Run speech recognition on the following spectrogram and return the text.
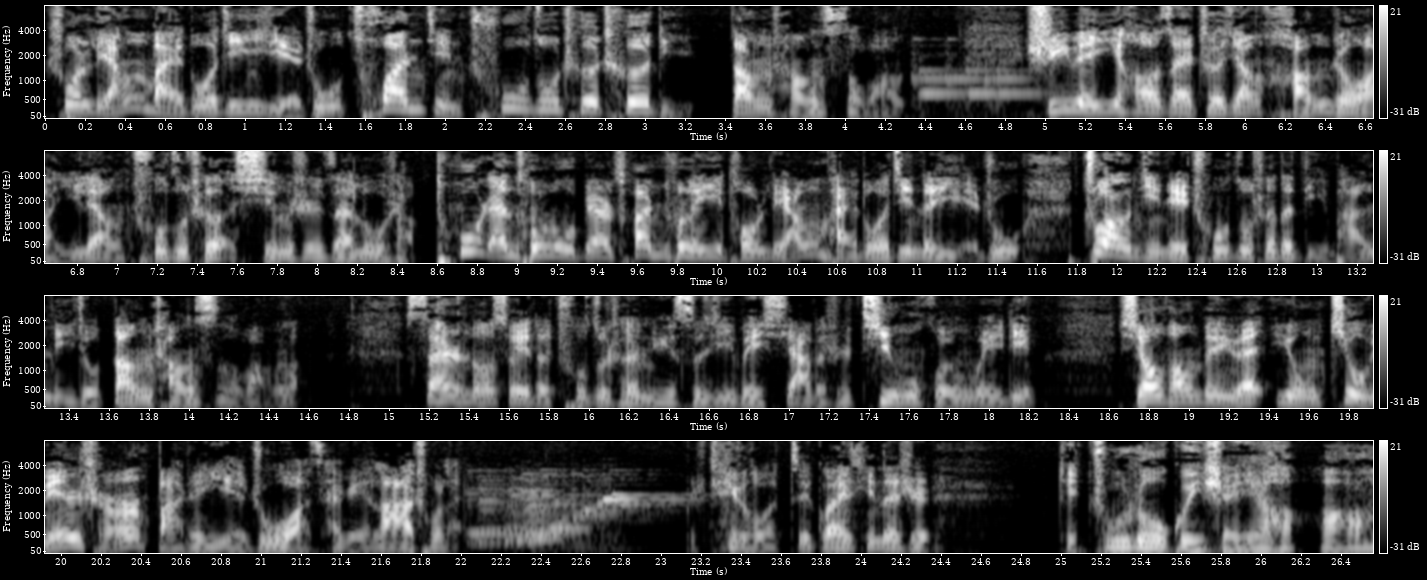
说两百多斤野猪窜进出租车车底，当场死亡。十一月一号，在浙江杭州啊，一辆出租车行驶在路上，突然从路边窜出了一头两百多斤的野猪，撞进这出租车的底盘里，就当场死亡了。三十多岁的出租车女司机被吓得是惊魂未定，消防队员用救援绳把这野猪啊才给拉出来。不是这个，我最关心的是。这猪肉归谁呀？啊，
